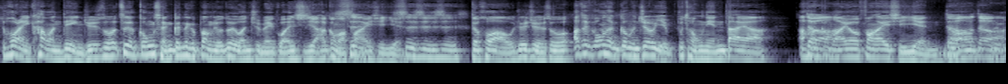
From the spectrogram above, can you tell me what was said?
后来你看完电影，就是说这个工程跟那个棒球队完全没关系啊，他干嘛嗯，放在一起演是是是，的话，我就觉得说啊，这个工程根本就也不同年代啊，啊，他干嘛又放在一起演？对啊然后对啊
